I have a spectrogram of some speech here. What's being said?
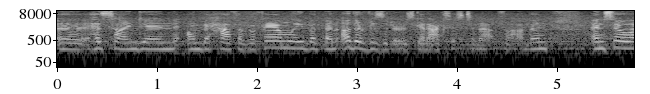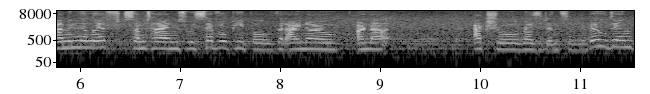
uh, has signed in on behalf of a family, but then other visitors get access to that fob. And, and so I'm in the lift sometimes with several people that I know are not actual residents in the building,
